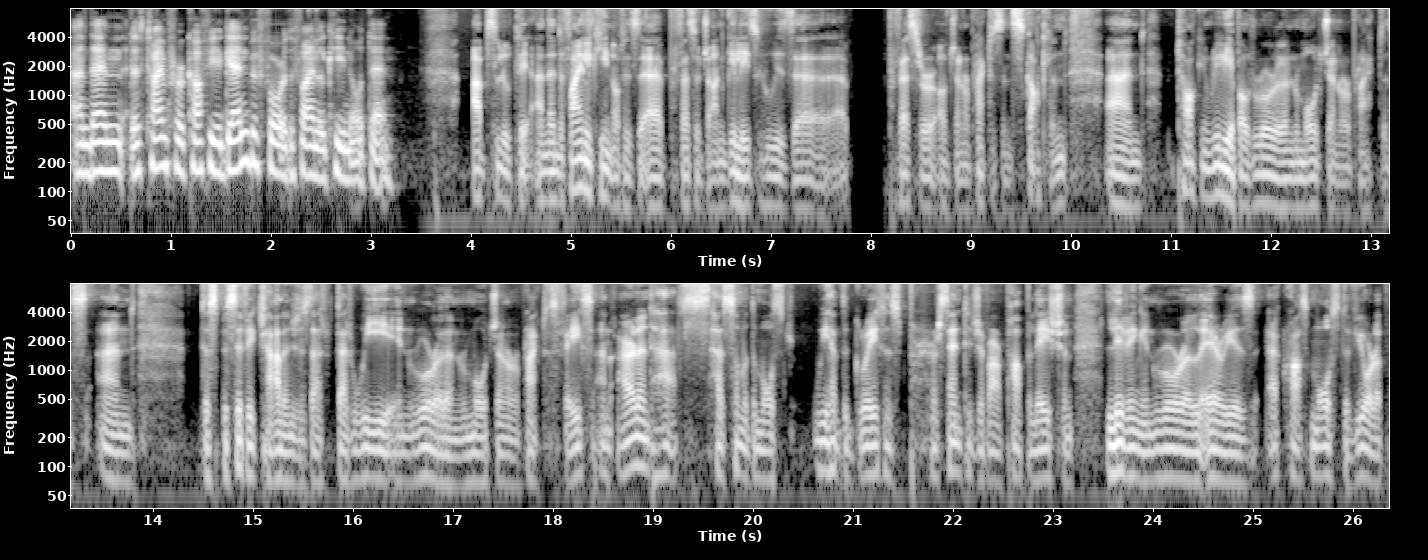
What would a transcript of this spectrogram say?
And then there's time for a coffee again before the final keynote, then. Absolutely. And then the final keynote is uh, Professor John Gillies, who is a professor of general practice in Scotland, and talking really about rural and remote general practice. And the specific challenges that, that we in rural and remote general practice face. And Ireland has, has some of the most we have the greatest percentage of our population living in rural areas across most of Europe.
